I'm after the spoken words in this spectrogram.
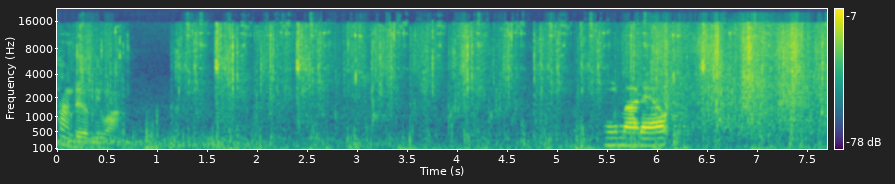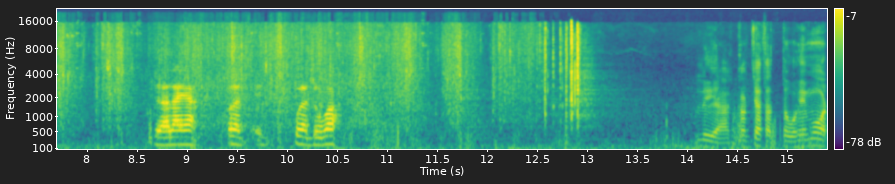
ทางเดิมดีกว่า นี่มาแล้วเหลืออะไรอะ เปิด เปิดดูว่า เหลือกำจัดศัตรูให้หมด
